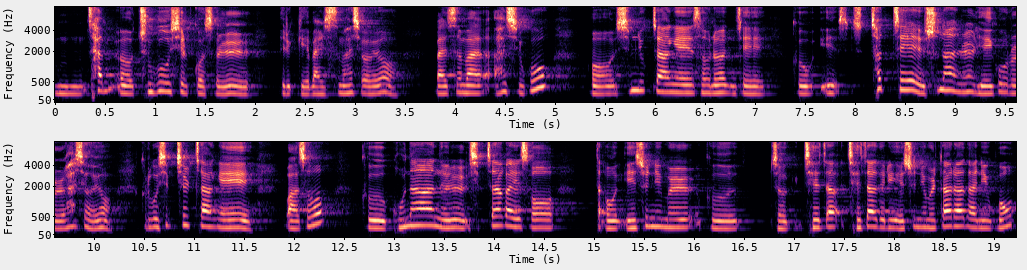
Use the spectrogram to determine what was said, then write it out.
음, 참, 어, 죽으실 것을 이렇게 말씀하셔요. 말씀하시고 어, 16장에서는 이제 그 예- 첫째 순환을 예고를 하셔요. 그리고 17장에 와서 그 고난을 십자가에서 어, 예수님을 그 저 제자 제자들이 예수님을 따라다니고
